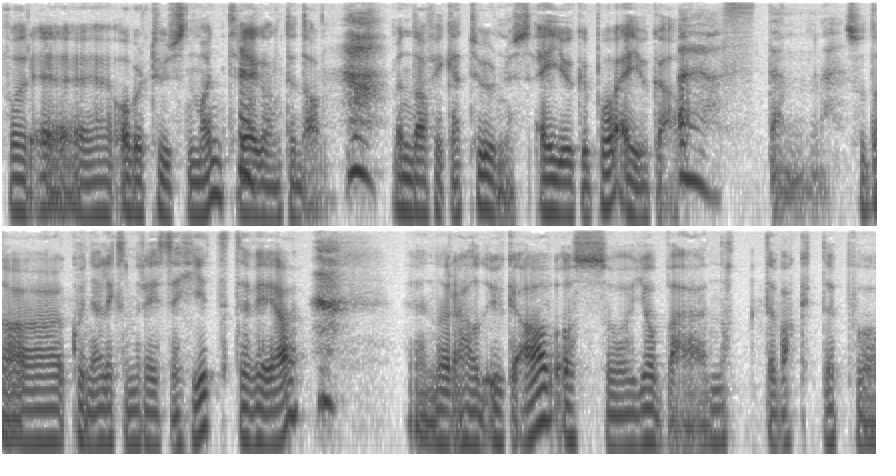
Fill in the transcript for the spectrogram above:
for eh, over 1000 mann tre ganger til dagen. Men da fikk jeg turnus. Ei uke på, ei uke av. Ja, stemmer. Så da kunne jeg liksom reise hit til Vea eh, når jeg hadde uke av, og så jobba jeg nattevakter på,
